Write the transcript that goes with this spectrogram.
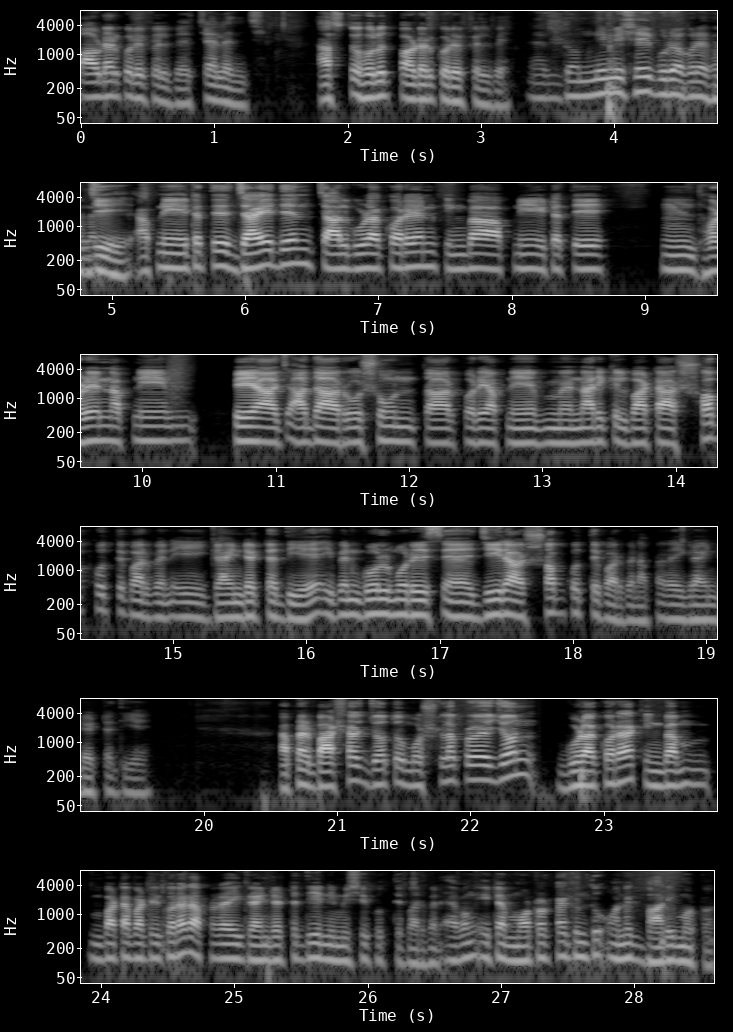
পাউডার করে ফেলবে চ্যালেঞ্জ আস্ত হলুদ পাউডার করে ফেলবে। একদম নিমিষেই গুঁড়া করে ফেলা জি আপনি এটাতে যাই দেন চাল গুঁড়া করেন কিংবা আপনি এটাতে ধরেন আপনি পেঁয়াজ আদা রসুন তারপরে আপনি নারিকেল বাটা সব করতে পারবেন এই গ্রাইন্ডারটা দিয়ে। ইভেন গোলমরিচ জিরা সব করতে পারবেন আপনারা এই গ্রাইন্ডারটা দিয়ে। আপনার বাসার যত মশলা প্রয়োজন গুঁড়া করা কিংবা বাটাবাটি করার আপনারা এই গ্রাইন্ডারটা দিয়ে নিমিশে করতে পারবেন। এবং এটা মোটরটা কিন্তু অনেক ভারী মোটর।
